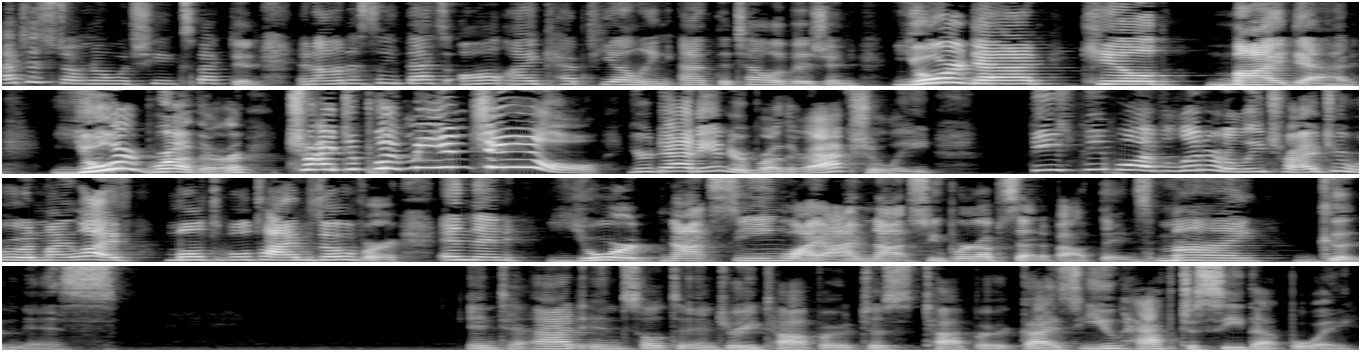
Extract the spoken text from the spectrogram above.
I just don't know what she expected. And honestly, that's all I kept yelling at the television. Your dad killed my dad. Your brother tried to put me in jail. Your dad and your brother, actually. These people have literally tried to ruin my life multiple times over. And then you're not seeing why I'm not super upset about things. My goodness. And to add insult to injury, Topper, just Topper. Guys, you have to see that boy.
